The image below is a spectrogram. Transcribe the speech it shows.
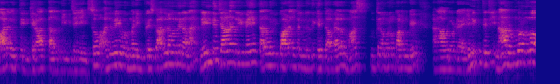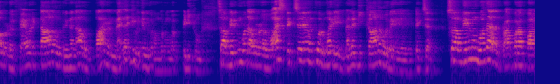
பாட வைத்திருக்கிறார் தளபதி விஜயை. சோ அதுவே ஒரு மாதிரி இம்ப்ரெஸ் அதுல வந்து என்னன்னா ரெண்டு ஜானர்லயுமே தளபதி பாடல்கள்ன்றது கெத்து அவரால் மாஸ் குத்து பாட முடியும். ஆனா அவரோட எனக்கு தெரிஞ்சு நான் ரொம்ப ரொம்ப அவரோட ஃபேவரட்டான ஒரு என்னன்னா அவர் பாடுற மெலடி வந்து எனக்கு ரொம்ப ரொம்ப பிடிக்கும். ஸோ அப்படி இருக்கும்போது அவரோட வாய்ஸ் டெக்ஸ்டரே வந்து ஒரு மாதிரி மெலடிக்கான ஒரு டெக்ஸ்சர் ஸோ அப்படி இருக்கும்போது அதை ப்ராப்பராக பாட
